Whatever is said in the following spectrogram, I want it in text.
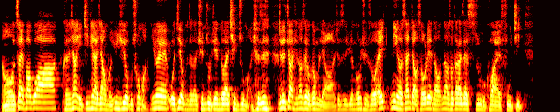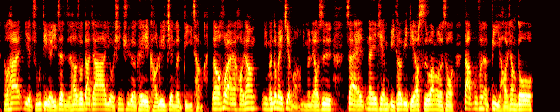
然后再包括可能像以今天来讲，我们运气又不错嘛，因为我记得我们整个群组今天都在庆祝嘛，就是就是教学那时有跟我们聊啊，就是员工群说，诶逆尔三角收敛哦，那个时候大概在十五块附近，然后他也筑底了一阵子，他说大家有兴趣的可以考虑建个低仓，那后来好像你们都没建嘛？你们聊是在那一天比特币跌到四万二的时候，大部分的币好像都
